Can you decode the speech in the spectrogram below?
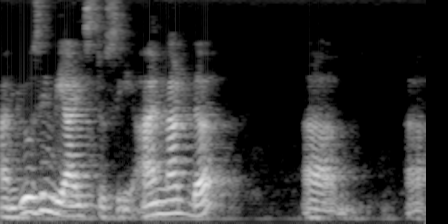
I'm using the eyes to see. I am not the uh, uh,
